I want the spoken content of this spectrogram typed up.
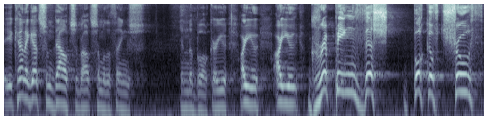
You kind of got some doubts about some of the things in the book? Are you, are you, are you gripping this book of truth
